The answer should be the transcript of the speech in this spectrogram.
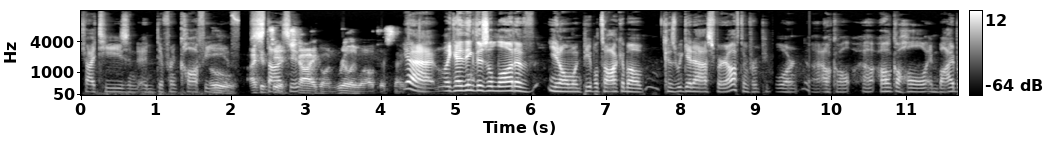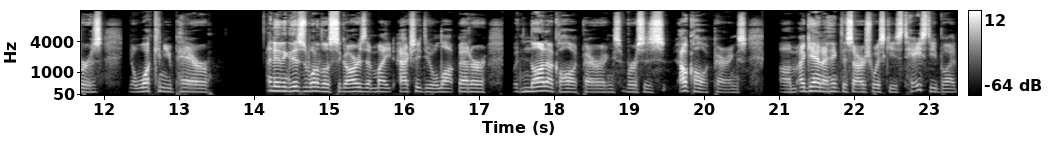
chai teas and, and different coffee. Oh, I could see a chai going really well with this thing. Yeah, like I think there's a lot of you know when people talk about because we get asked very often for people who aren't uh, alcohol uh, alcohol imbibers, you know, what can you pair? And I think this is one of those cigars that might actually do a lot better with non-alcoholic pairings versus alcoholic pairings. Um, again, I think this Irish whiskey is tasty, but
